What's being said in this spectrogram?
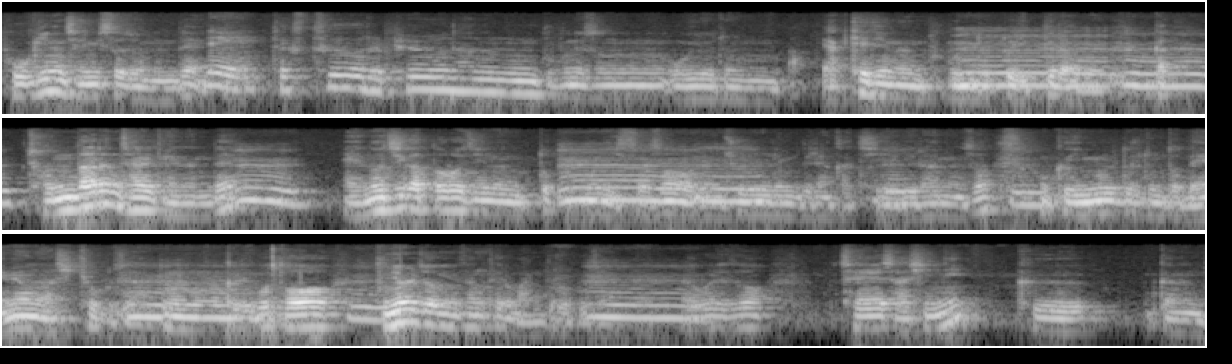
보기는 재밌어졌는데 네. 텍스트를 표현하는 부분에서는 오히려 좀 약해지는 부분도 또 음, 있더라고요. 음, 그러니까 음. 전달은 잘 되는데 음. 에너지가 떨어지는 또 부분이 음, 있어서 음. 연출님들이랑 같이 얘기를 하면서 음. 그 인물들을 좀 더 내면화 시켜보자. 음. 그리고 더 음. 분열적인 상태로 만들어보자. 음. 라고 해서 제 자신이 그, 그러니까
